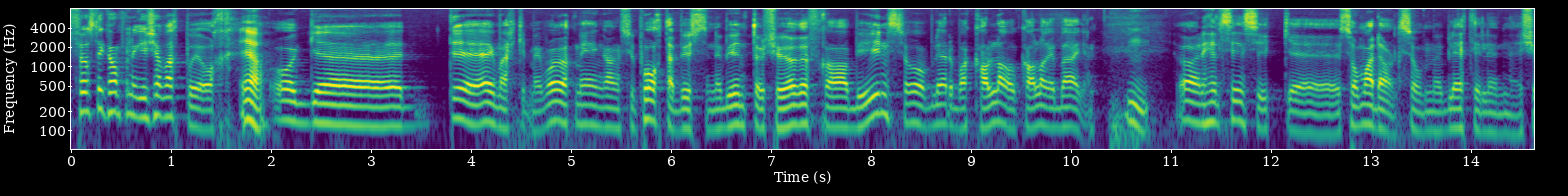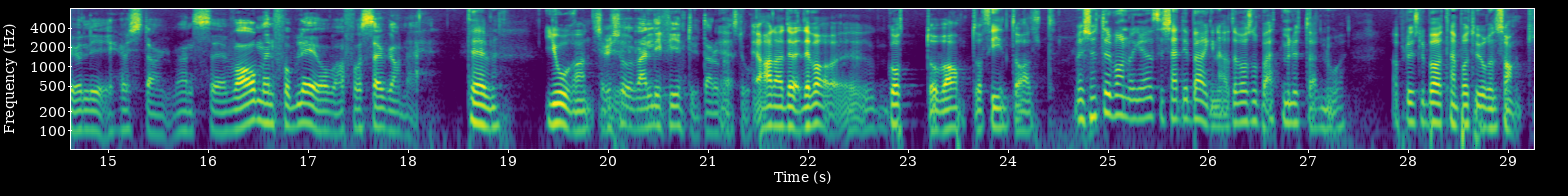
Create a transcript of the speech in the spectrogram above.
Første kampen jeg ikke har vært på i år. ja. Og uh, det jeg merket meg, var jo at med en gang supporterbussene begynte å kjøre fra byen, så ble det bare kaldere og kaldere i Bergen. Mm. Det var en helt sinnssyk eh, sommerdag som ble til en kjølig høstdag, mens eh, varmen forble over forsaugene. Det gjorde han. Så det så veldig fint ut der dere sto. Ja, det, det var eh, godt og varmt og fint og alt. Men jeg skjønte det var noe greier som skjedde i Bergen her. At det var sånn på ett minutt eller noe. At plutselig bare temperaturen sank.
